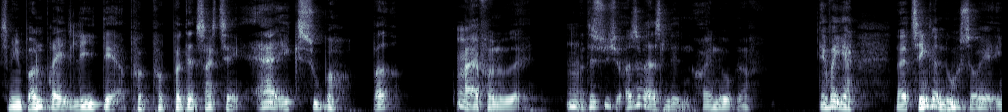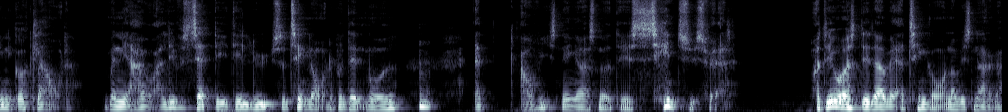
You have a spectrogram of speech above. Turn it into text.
Så min båndbredde lige der på, på, på den slags ting er ikke super bred, mm. har jeg fundet ud af. Mm. Og det synes jeg også har været sådan lidt en øjenåbner. Det var jeg, når jeg tænker nu, så er jeg egentlig godt klar over det. Men jeg har jo aldrig sat det i det lys og tænkt over det på den måde, mm. at afvisninger og sådan noget, det er sindssygt svært. Og det er jo også det, der er værd at tænke over, når vi snakker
